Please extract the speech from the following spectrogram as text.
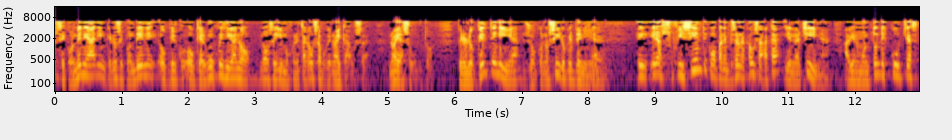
se condene a alguien, que no se condene, o que, o que, algún juez diga no, no seguimos con esta causa porque no hay causa, no hay asunto. Pero lo que él tenía, yo conocí lo que él tenía, eh, era suficiente como para empezar una causa acá y en la China. Había un montón de escuchas,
